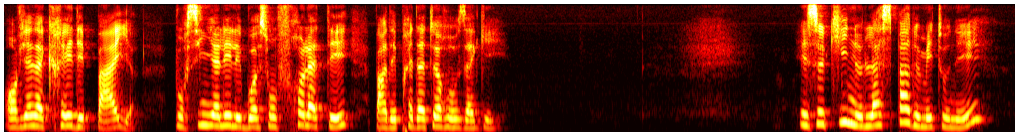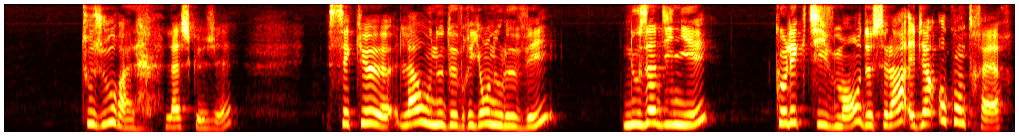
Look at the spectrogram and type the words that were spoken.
en viennent à créer des pailles pour signaler les boissons frelatées par des prédateurs aux aguets. Et ce qui ne lasse pas de m'étonner, toujours à l'âge que j'ai, c'est que là où nous devrions nous lever, nous indigner collectivement de cela, eh bien au contraire,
